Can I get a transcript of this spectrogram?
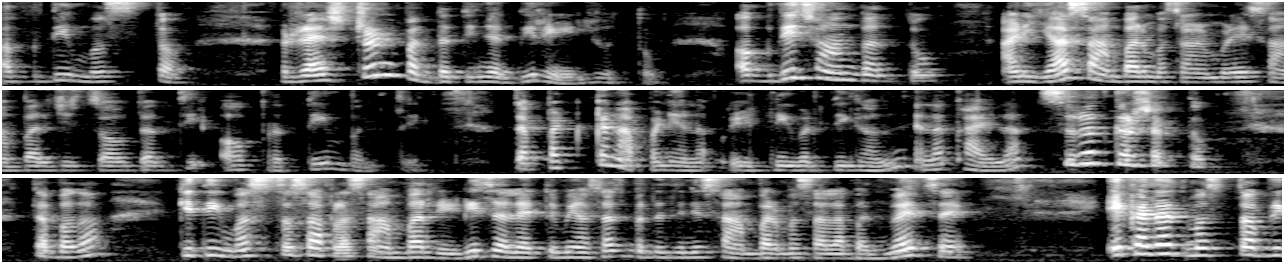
अगदी मस्त रेस्टॉरंट पद्धतीने अगदी रेडी होतो. अगदी छान बनतो. आणि या सांबार मसाल्यामुळे सांबारची चव तर अगदी अप्रतिम बनते. तर पटकन आपण याला इडलीवरती घालून याला खायला सुरुवात करू शकतो. तर बघा किती मस्त असा आपला सांबार रेडी झाला आहे तुम्ही अशाच पद्धतीने सांबार मसाला बनवायचा आहे एखाद्यात मस्त आपली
